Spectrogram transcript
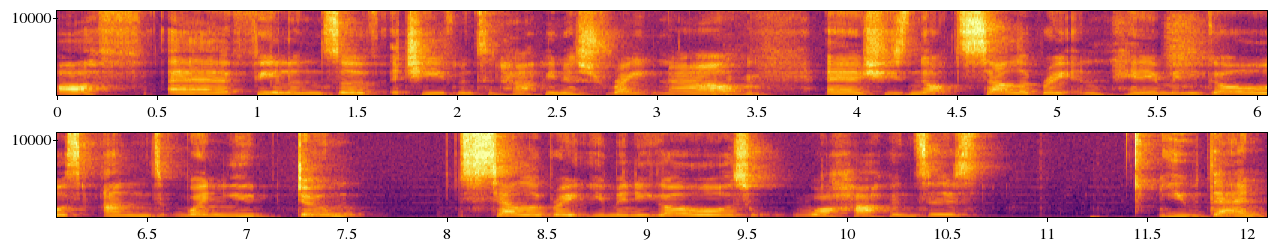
off uh, feelings of achievement and happiness right now. Uh, she's not celebrating her mini goals, and when you don't celebrate your mini goals, what happens is you then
